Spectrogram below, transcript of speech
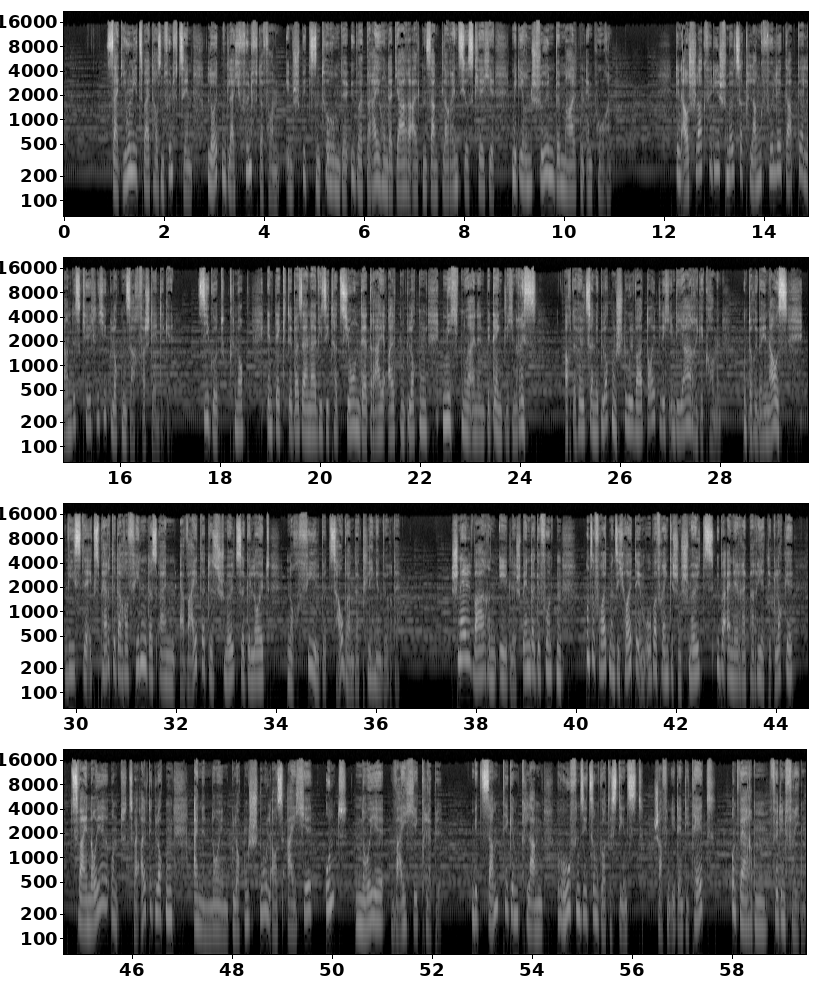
Seit Juni 2015 läuten gleich fünf davon im Spitzenturm der über 300 Jahre alten St. Laurentiuskirche mit ihren schön bemalten Emporen. Den Ausschlag für die Schmölzer Klangfülle gab der landeskirchliche Glockensachverständige. Sigurd Knopp entdeckte bei seiner Visitation der drei alten Glocken nicht nur einen bedenklichen Riss, auch der hölzerne Glockenstuhl war deutlich in die Jahre gekommen. Und darüber hinaus wies der Experte darauf hin, dass ein erweitertes Schmölzergeläut noch viel bezaubernder klingen würde. Schnell waren edle Spender gefunden, und so freut man sich heute im oberfränkischen Schmölz über eine reparierte Glocke, zwei neue und zwei alte Glocken, einen neuen Glockenstuhl aus Eiche und neue weiche Klöppel. Mit samtigem Klang rufen sie zum Gottesdienst, schaffen Identität und werben für den Frieden.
